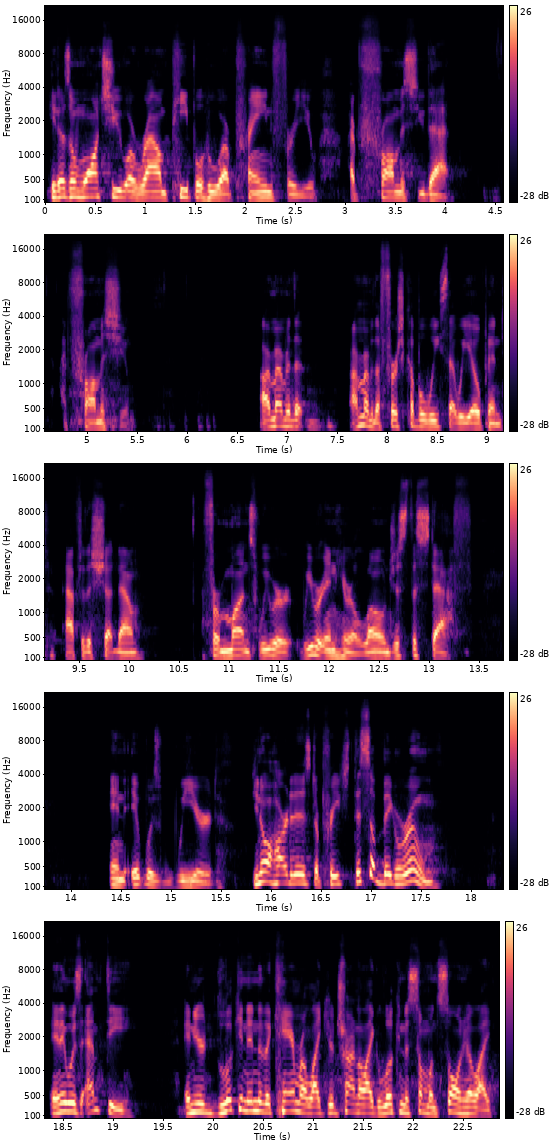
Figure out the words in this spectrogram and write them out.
He doesn't want you around people who are praying for you. I promise you that. I promise you. I remember the, I remember the first couple weeks that we opened after the shutdown for months, we were, we were in here alone, just the staff. And it was weird. Do you know how hard it is to preach? This is a big room, and it was empty. And you're looking into the camera like you're trying to like look into someone's soul, and you're like,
